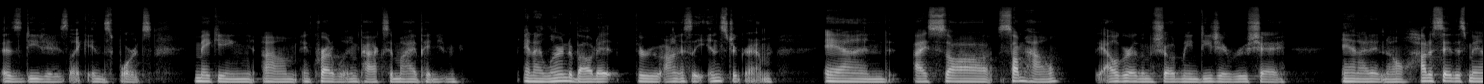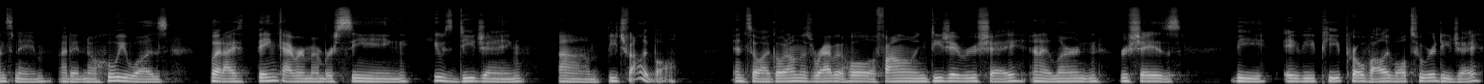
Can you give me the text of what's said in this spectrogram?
as DJs like in sports making um, incredible impacts, in my opinion. And I learned about it through honestly Instagram. And I saw somehow the algorithm showed me DJ Rooch, and I didn't know how to say this man's name. I didn't know who he was, but I think I remember seeing he was DJing um, beach volleyball. And so I go down this rabbit hole of following DJ Rooch, and I learn Rooch is the AVP Pro Volleyball Tour DJ.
